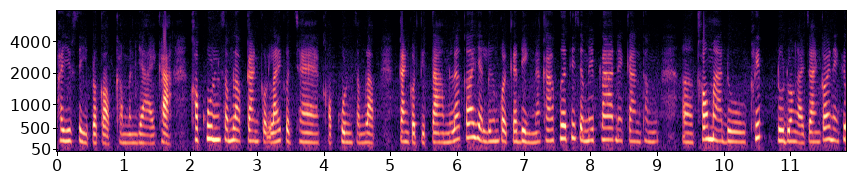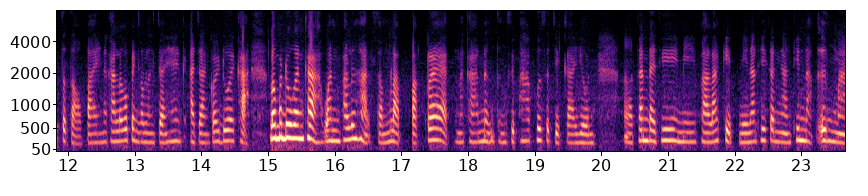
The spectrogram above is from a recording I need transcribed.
พยิสีประกอบคำบรรยายค่ะ ขอบคุณสำหรับการกดไลค์กดแชร์ ขอบคุณสำหรับการกดติดตาม แล้วก็อย่าลืมกดกระดิ่งนะคะ เพื่อที่จะไม่พลาดในการทำเเข้ามาดูคลิป ดูดวงอาจารย์ก้อยในคลิปต่อๆไปนะคะ แล้วก็เป็นกำลังใจให้อาจารย์ก้อยด้วยค่ะ เรามาดูกันค่ะ วันพฤหัสสำหรับปักแรกนะคะ1-15 พฤศจิกายนท่านใดที่มีภารกิจมีหน้าที่การงานที่หนักอึ้งมา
